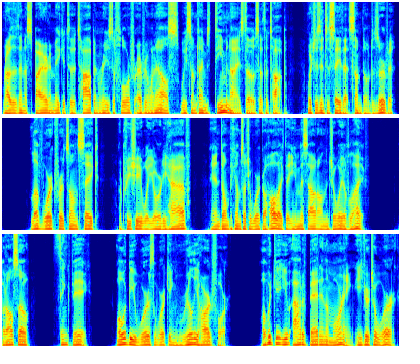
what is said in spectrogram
rather than aspire to make it to the top and raise the floor for everyone else, we sometimes demonize those at the top, which isn't to say that some don't deserve it. Love work for its own sake, appreciate what you already have, and don't become such a workaholic that you miss out on the joy of life. But also, think big. What would be worth working really hard for? What would get you out of bed in the morning, eager to work?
